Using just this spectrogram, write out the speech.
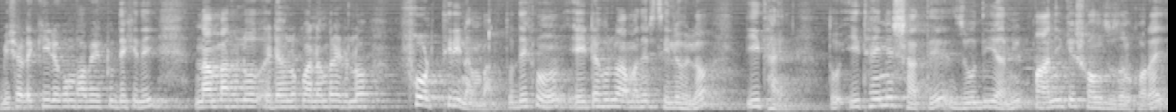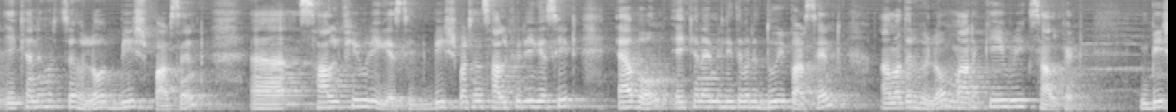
বিষয়টা কীরকমভাবে একটু দেখে দিই। নাম্বার হলো, এটা হলো কয় নাম্বার? এটা হলো ফোর থ্রি নাম্বার। তো দেখুন, এইটা হলো আমাদের ছিল হলো ইথাইন। তো ইথাইনের সাথে যদি আমি পানিকে সংযোজন করাই, এখানে হচ্ছে হলো বিশ পারসেন্ট সালফিউরিক অ্যাসিড। বিশ পারসেন্ট সালফিউরিক অ্যাসিড এবং এখানে আমি নিতে পারি দুই পারসেন্ট আমাদের হলো মার্কিউরিক সালফেট। বিশ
